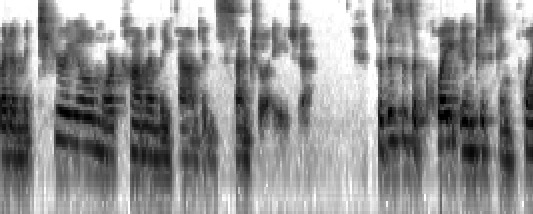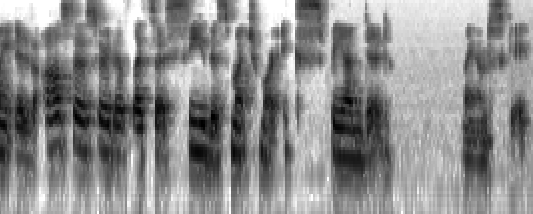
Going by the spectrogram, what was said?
but a material more commonly found in Central Asia. So this is a quite interesting point. It also sort of lets us see this much more expanded landscape.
